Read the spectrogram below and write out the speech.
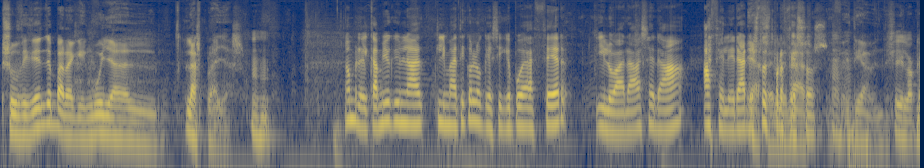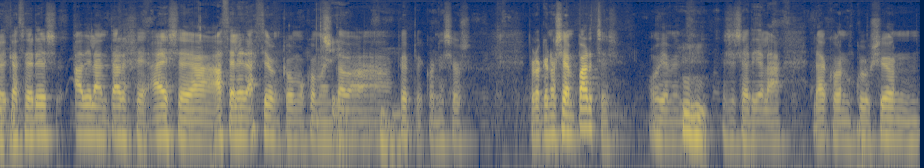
suficiente para que engulla las playas. Hombre, el cambio climático lo que sí que puede hacer y lo hará será acelerar estos procesos. Efectivamente. Sí, lo que hay que hacer es adelantarse a esa aceleración, como comentaba Pepe, con esos. Pero que no sean parches, obviamente. Esa sería la, la conclusión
